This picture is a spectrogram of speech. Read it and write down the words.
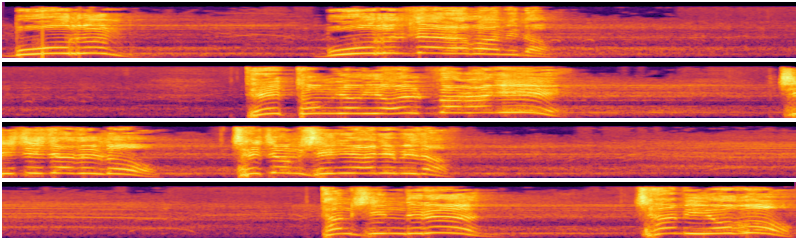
모름, 모른다라고 합니다. 대통령이 얼빵하니 지지자들도 제정신이 아닙니다. 당신들은 잠이 오고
